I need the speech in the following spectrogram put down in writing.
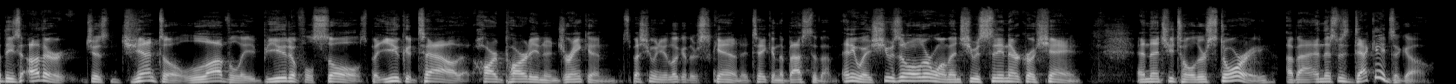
But these other just gentle, lovely, beautiful souls, but you could tell that hard partying and drinking, especially when you look at their skin, had taken the best of them. Anyway, she was an older woman. She was sitting there crocheting, and then she told her story about, and this was decades ago,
